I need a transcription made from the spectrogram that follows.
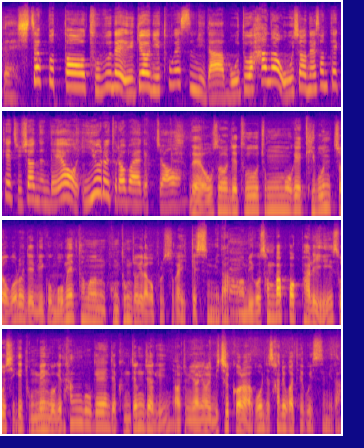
네, 시작부터 두 분의 의견이 통했습니다. 모두 하나 오션을 선택해 주셨는데요. 이유를 들어봐야겠죠. 네, 우선 이제 두 종목의 기본적으로 이제 미국 모멘텀은 공통적이라고 볼 수가 있겠습니다. 네. 어, 미국 선박법 발의 소식이 동맹국인 한국에 이제 긍정적인 어, 좀 영향을 미칠 거라고 이제 사료가 되고 있습니다.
